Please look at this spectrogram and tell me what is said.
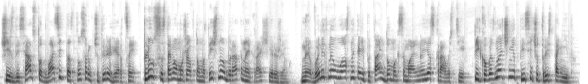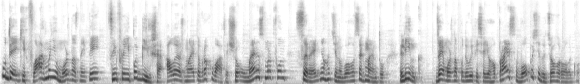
60, 120 та 144 Гц. Плюс система може автоматично обирати найкращий режим. Не виникне у власника і питань до максимальної яскравості. Пікове значення 1300 ніт. У деяких флагманів можна знайти цифри і побільше, але ж маєте врахувати, що у мене смартфон середнього цінового сегменту. Лінк де можна подивитися його прайс в описі до цього ролику.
